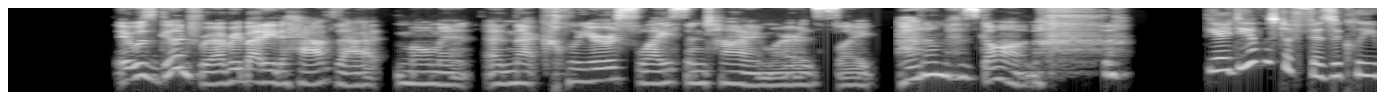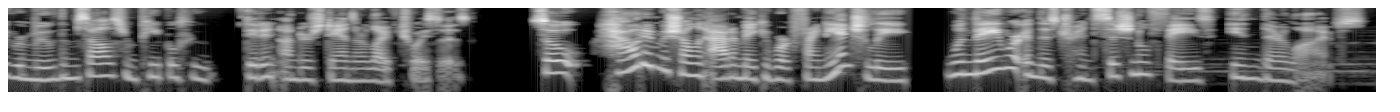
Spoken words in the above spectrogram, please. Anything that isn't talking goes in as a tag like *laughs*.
It was good for everybody to have that moment and that clear slice in time where it's like, Adam has gone. *laughs* the idea was to physically remove themselves from people who didn't understand their life choices. So, how did Michelle and Adam make it work financially when they were in this transitional phase in their lives?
